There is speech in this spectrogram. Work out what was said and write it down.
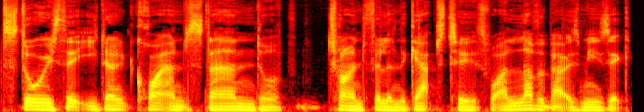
stories that you don't quite understand or try and fill in the gaps to. It's what I love about his music.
